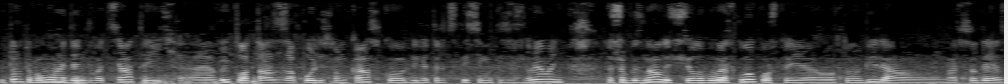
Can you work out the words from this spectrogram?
Культура допомоги день 20 е, виплата за полісом каско біля 37 тисяч гривень. Це щоб ви знали, що лобове скло коштує у автомобіля Mercedes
